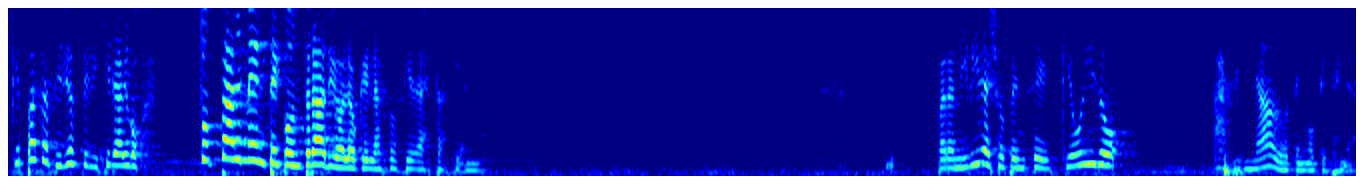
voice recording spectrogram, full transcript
¿Qué pasa si Dios te dijera algo totalmente contrario a lo que la sociedad está haciendo? para mi vida yo pensé, ¿qué oído afinado tengo que tener?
